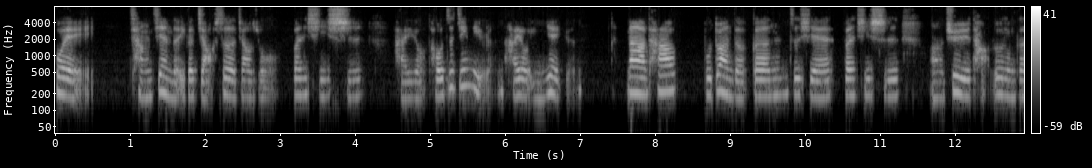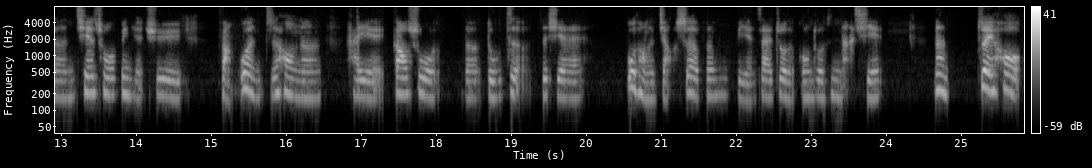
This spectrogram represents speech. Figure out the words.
会常见的一个角色，叫做分析师，还有投资经理人，还有营业员。那他不断的跟这些分析师。呃，去讨论跟切磋，并且去访问之后呢，他也告诉我的读者这些不同的角色分别在做的工作是哪些。那最后，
